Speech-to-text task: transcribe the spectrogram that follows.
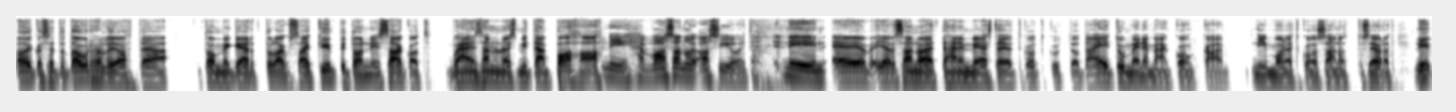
oliko se tota urheilujohtaja Tommi Gerttula, kun sai kymppitonnin sakot, kun hän ei sanonut edes mitään pahaa. Niin, hän vaan sanoi asioita. Niin, ja, ja sanoi, että hänen mielestä jotkut kun, tota, ei tule menemään konkkaan niin monet kuin on sanottu seurat. Niin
